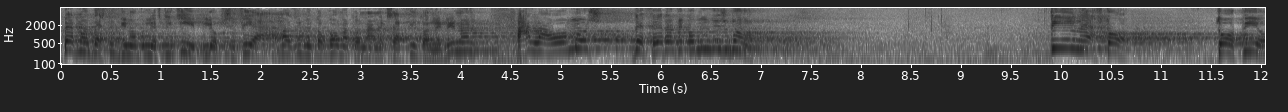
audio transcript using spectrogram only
παίρνοντας την κοινοβουλευτική πλειοψηφία μαζί με το κόμμα των ανεξαρτήτων Ελλήνων, αλλά όμως δεν φέρατε κομμουνισμό. Τι είναι αυτό το οποίο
